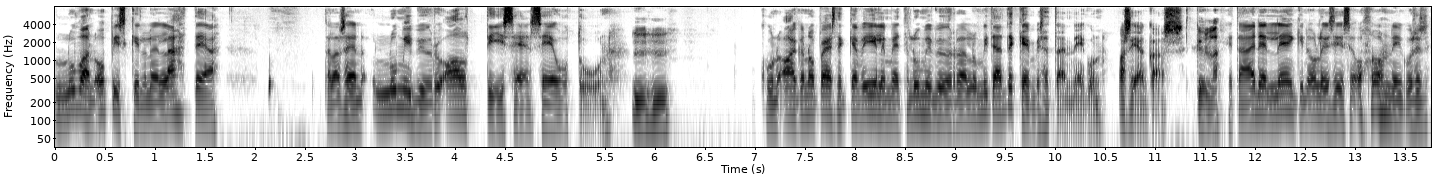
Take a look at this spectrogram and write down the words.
luvan opiskelijoille lähteä tällaiseen lumivyyryalttiiseen seutuun. Mm-hmm kun aika nopeasti kävi ilmi, että lumivyöryllä ei ollut mitään tekemistä tämän niin kuin asian kanssa. Kyllä. Ja tämä edelleenkin oli siis, on niin kuin siis,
